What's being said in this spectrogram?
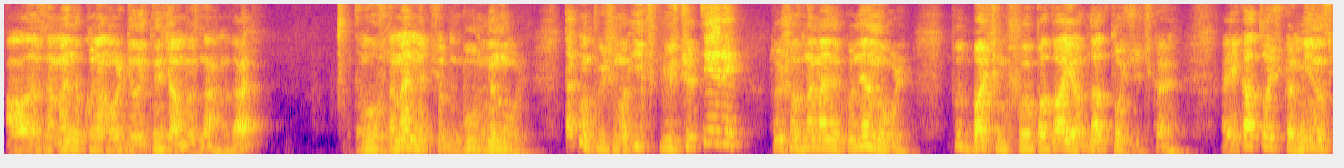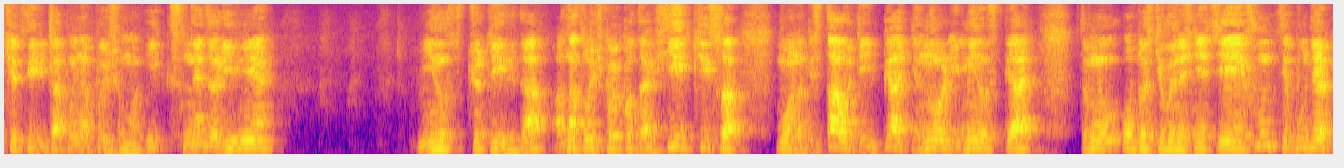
Але в знаменнику на 0 ділити не можна, ми знаємо, так? Тому знаменник, щоб був не 0. Так ми пишемо x плюс 4, то що знаменнику не 0. Тут бачимо, що випадає одна точечка. А яка точка? Мінус 4. Так ми напишемо. x не дорівнює мінус 4. Да? Одна точка випадає. Всі числа можна підставити і 5, і 0, і мінус 5. Тому областю визначення цієї функції буде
